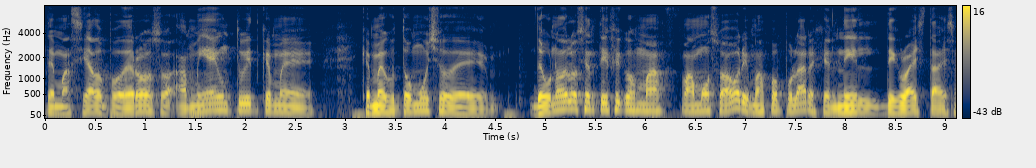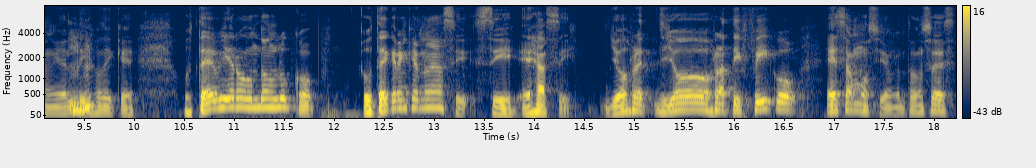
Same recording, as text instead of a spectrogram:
demasiado poderoso. A mí hay un tweet que me, que me gustó mucho de, de uno de los científicos más famosos ahora y más populares, que es el Neil deGrasse Tyson. Y él dijo de que, ¿ustedes vieron un Don't Look Up? ¿Ustedes creen que no es así? Sí, es así. Yo, yo ratifico esa moción. Entonces,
